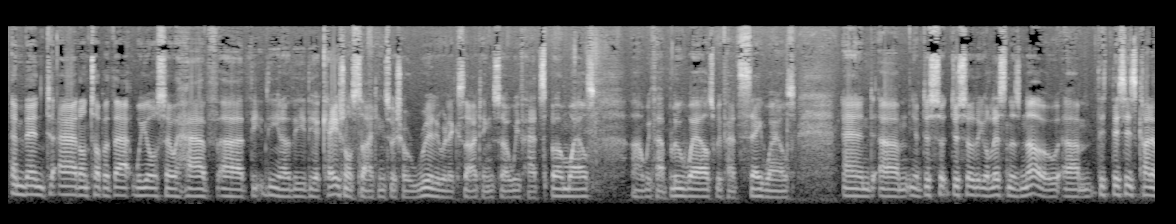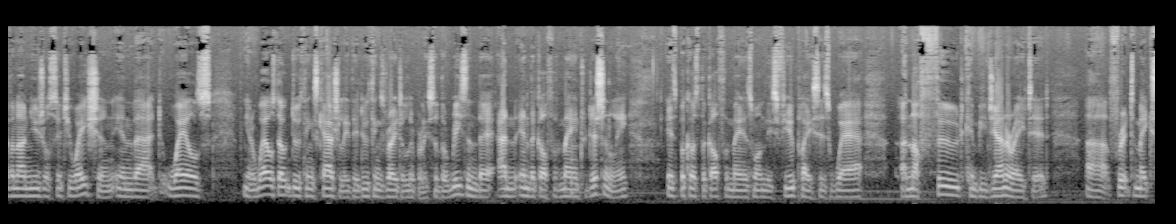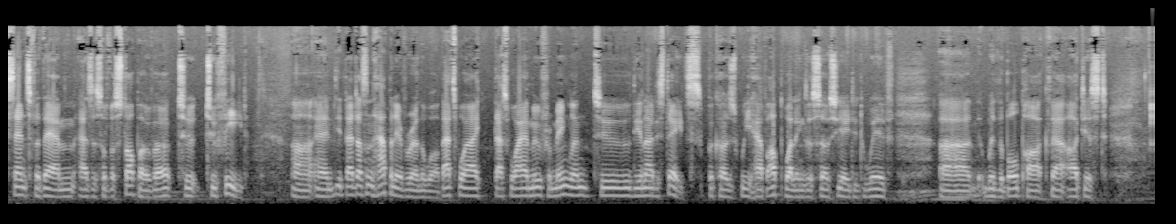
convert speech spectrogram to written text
And then to add on top of that, we also have uh, the, the, you know the, the occasional sightings, which are really really exciting. So we've had sperm whales, uh, we've had blue whales, we've had sei whales, and um, you know, just so, just so that your listeners know, um, th- this is kind of an unusual situation in that whales, you know, whales don't do things casually; they do things very deliberately. So the reason they're and in the Gulf of Maine traditionally is because the Gulf of Maine is one of these few places where enough food can be generated uh, for it to make sense for them as a sort of a stopover to, to feed. Uh, and that doesn't happen everywhere in the world. That's why I, that's why I moved from England to the United States because we have upwellings associated with uh, with the ballpark that are just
